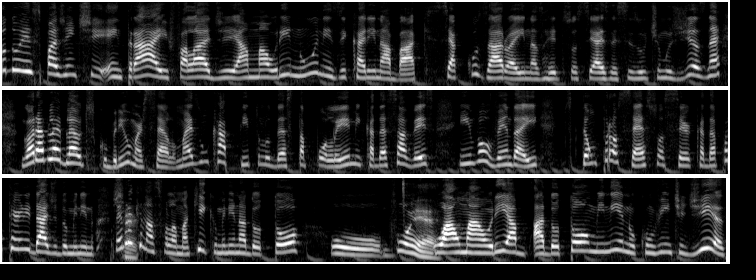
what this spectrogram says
Tudo isso pra gente entrar e falar de Amauri Nunes e Karina Bach se acusaram aí nas redes sociais nesses últimos dias, né? Agora a Blebleu descobriu, Marcelo, mais um capítulo desta polêmica, dessa vez envolvendo aí que tem um processo acerca da paternidade do menino. Lembra Certo. que nós falamos aqui que o menino adotou o Foi, é. o Amauri a- adotou o menino com 20 dias?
